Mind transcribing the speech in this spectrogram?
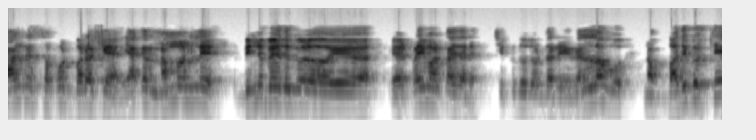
ಕಾಂಗ್ರೆಸ್ ಸಪೋರ್ಟ್ ಬರೋಕೆ ಯಾಕಂದ್ರೆ ನಮ್ಮಲ್ಲಿ ಭಿನ್ನ ಭೇದಗಳು ಟ್ರೈ ಮಾಡ್ತಾ ಇದ್ದಾರೆ. ಚಿಕ್ಕದು, ದೊಡ್ಡದು, ಇವೆಲ್ಲ ನಾವು ಬದುಕುತ್ತಿ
